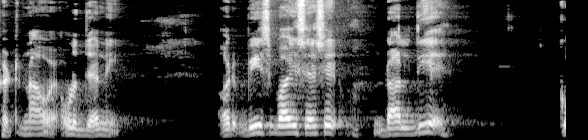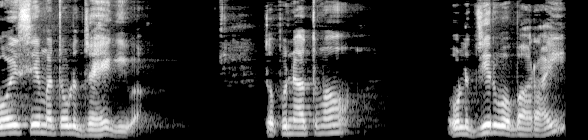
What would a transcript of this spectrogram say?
फटना हुआ उड़ जाए नहीं। और बीस बाईस ऐसे डाल दिए, कोई से मत उड़ जाएगी वह। तो पुण्यात्माओं वो बाहर आई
